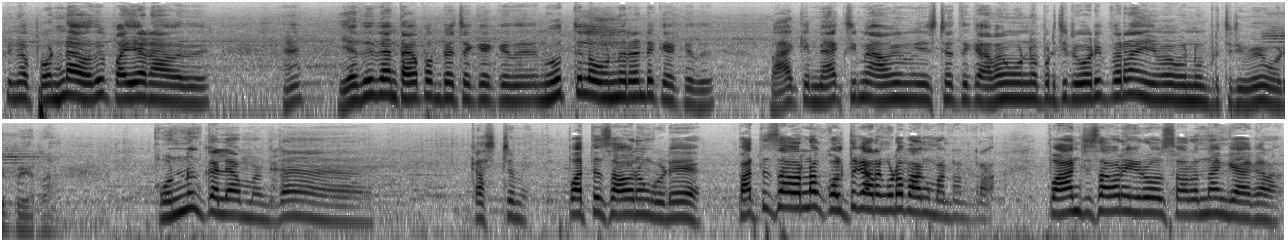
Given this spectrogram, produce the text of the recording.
பின்ன பொண்ணாவது பையனாவது எது தான் தகப்பம் பேச்சை கேட்குது நூற்றில் ஒன்று ரெண்டு கேட்குது பாக்கி மேக்ஸிமம் அவன் இஷ்டத்துக்கு அவன் ஒன்று பிடிச்சிட்டு ஓடி போயிடுறான் இவன் ஒன்று பிடிச்சிட்டு இவன் ஓடி போயிடுறான். பொண்ணுக்கு கல்யாணம் தான் கஷ்டமே. பத்து சவரம் கொடு. பத்து சவரம்லாம் கொளுத்துக்காரன் கூட வாங்க மாட்டேன்றான். பாஞ்சு சவரம் இருபது சவரம் தான் கேட்குறான்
